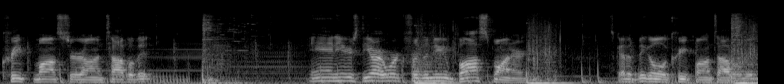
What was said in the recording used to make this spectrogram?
creep monster on top of it. And here's the artwork for the new boss spawner. It's got a big old creep on top of it.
